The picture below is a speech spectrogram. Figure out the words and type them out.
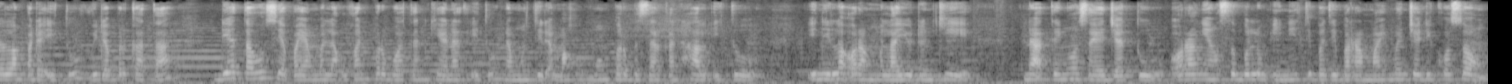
Dalam pada itu, Vida berkata, dia tahu siapa yang melakukan perbuatan kianat itu namun tidak mahu memperbesarkan hal itu. Inilah orang Melayu dengki. Nak tengok saya jatuh, orang yang sebelum ini tiba-tiba ramai menjadi kosong.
